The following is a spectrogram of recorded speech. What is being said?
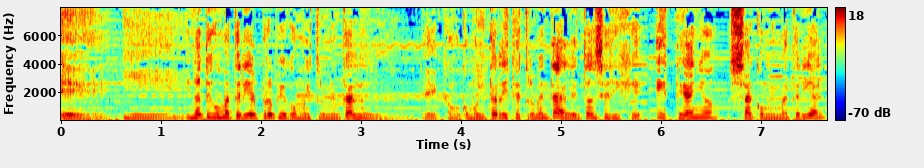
eh, y, no tengo material propio como instrumental, eh, como, guitarrista instrumental. Entonces dije, este año saco mi material.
